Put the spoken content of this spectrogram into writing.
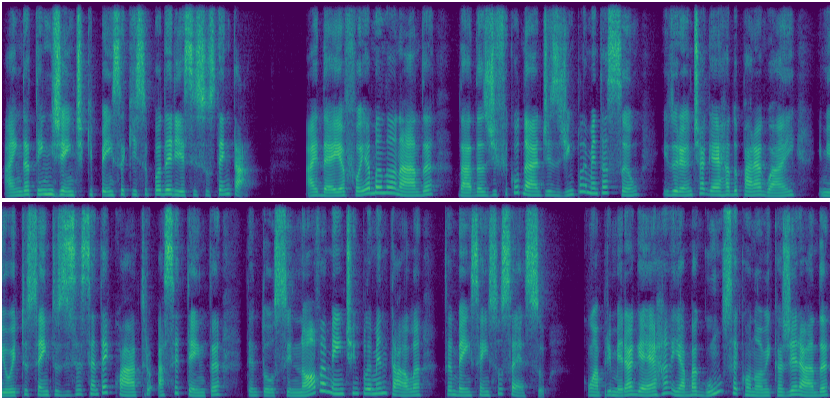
ainda tem gente que pensa que isso poderia se sustentar. A ideia foi abandonada, dadas as dificuldades de implementação, e durante a Guerra do Paraguai, em 1864 a 70, tentou-se novamente implementá-la, também sem sucesso. Com a Primeira Guerra e a bagunça econômica gerada,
